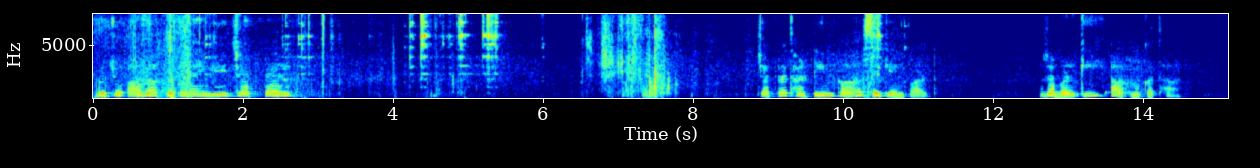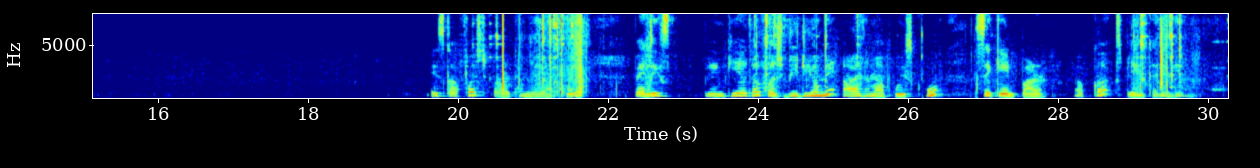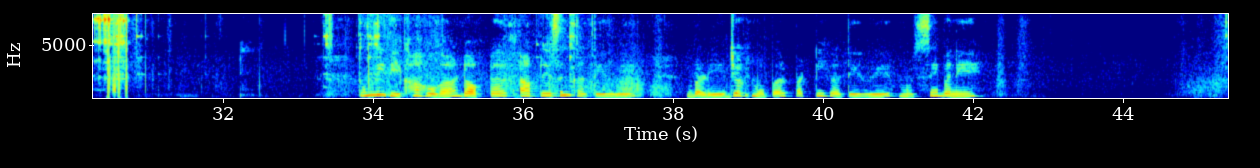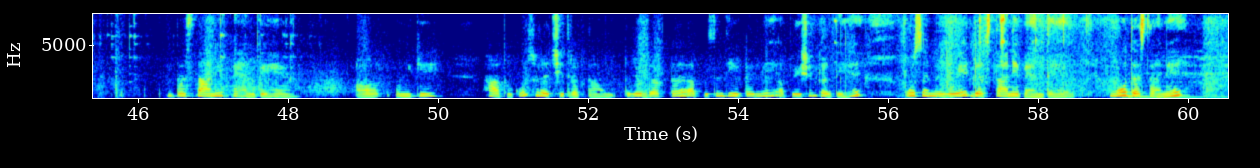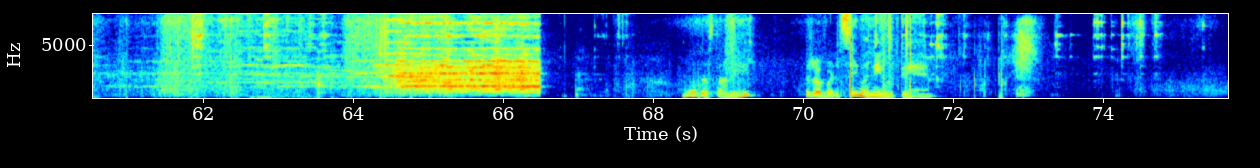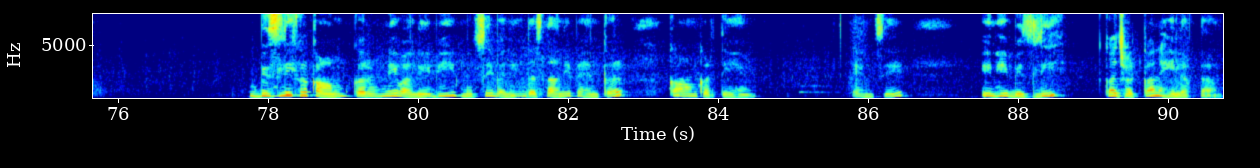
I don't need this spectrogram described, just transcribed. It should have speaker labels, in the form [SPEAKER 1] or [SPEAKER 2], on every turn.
[SPEAKER 1] बच्चों, आज आपको कराएँगे चैप्टर चैप्टर थर्टीन का सेकेंड पार्ट रबड़ की आत्मकथा। इसका फ़र्स्ट पार्ट हमने आपको पहले एक्सप्लेन किया था फ़र्स्ट वीडियो में, आज हम आपको इसको सेकेंड पार्ट आपका एक्सप्लेन करेंगे। तुमने देखा होगा डॉक्टर ऑपरेशन करते हुए, बड़े जख्मों पर पट्टी करते हुए मुझसे बने दस्ताने पहनते हैं और उनके हाथों को सुरक्षित रखता हूँ। तो जब डॉक्टर ऑपरेशन थिएटर में ऑपरेशन करते हैं उस समय वो एक दस्ताने पहनते हैं। वो दस्ताने वो दस्ताने रबड़ से बने होते हैं। बिजली का काम करने वाले भी मुझसे बने दस्ताने पहनकर काम करते हैं। इनसे इन्हें बिजली का झटका नहीं लगता।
